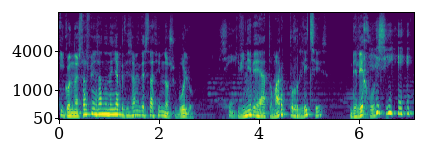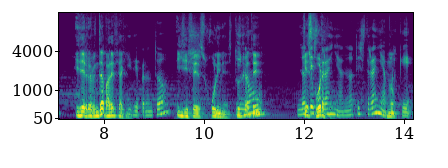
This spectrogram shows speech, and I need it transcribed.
Y cuando estás pensando en ella, precisamente está haciendo su vuelo. Sí. Que viene de a tomar por leches de lejos Sí. y de repente aparece Y aquí. de pronto. Y dices, Julines, tú y fíjate. no, no qué te esfuerzo. extraña, no te extraña, No. porque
